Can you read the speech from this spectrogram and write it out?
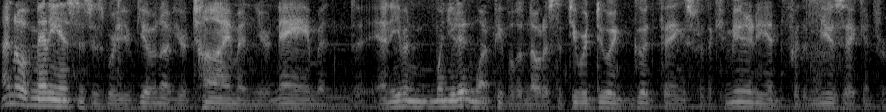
I know of many instances where you've given of your time and your name, and and even when you didn't want people to notice that you were doing good things for the community and for the music and for,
